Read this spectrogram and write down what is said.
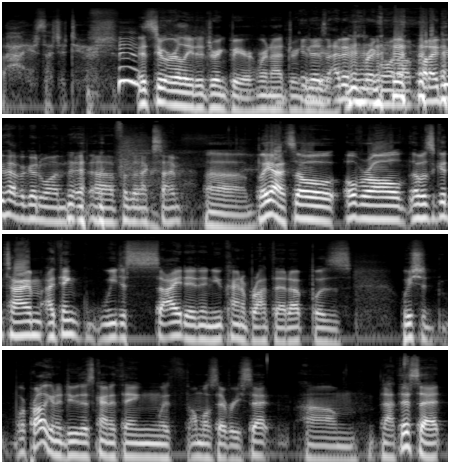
Ah, you're such a douche. it's too early to drink beer. We're not drinking. It is. Beer. I didn't bring one up, but I do have a good one uh, for the next time. Uh, but yeah, so overall, that was a good time. I think we decided, and you kind of brought that up, was we should. We're probably going to do this kind of thing with almost every set. Um, not this set,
